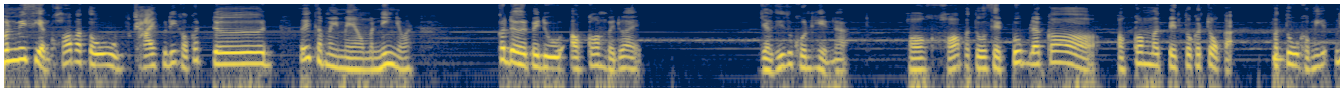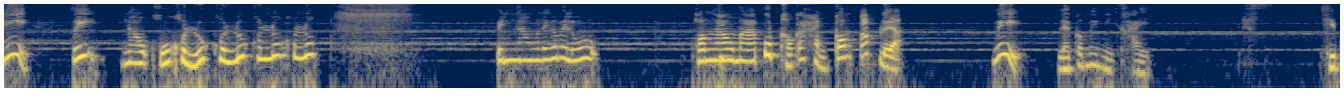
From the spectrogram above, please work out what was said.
มันมีเสียงเคาะประตู ชายคนนี้เขาก็เดิน เฮ้ยทำไมแมวมันนิ่งอย่างวะ ก็เดินไปดูเอากล้องไปด้วย อย่างที่ทุกคนเห็นอะพอเคาะประตูเสร็จปุ๊บแล้วก็เอากล้องมาเป็นตัวกระจกอะประตูเขามีนี่เฮ้ยเงาโหขนลุกขนลุกขนลุกขนลุก เป็นเงาอะไรก็ไม่รู้ พอเงามาปุ๊บเขาก็หันกล้องปั๊บเลยอะนี่แล้วก็ไม่มีใคร คลิป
